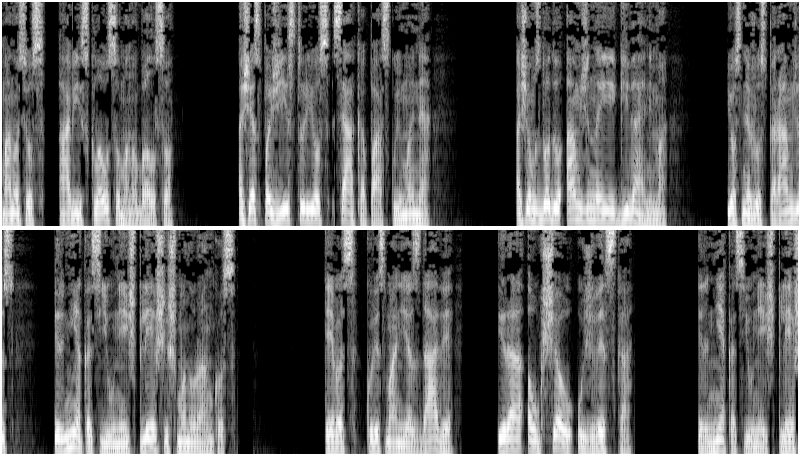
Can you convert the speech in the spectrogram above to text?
Manosios avys klauso mano balso. Aš jas pažįstu ir jos seka paskui mane Aš joms duodu amžinai gyvenimą. Jos nežus per amžius ir niekas jų neišplėš iš mano rankos. Tėvas, kuris man jas davė, yra aukščiau už viską. Ir niekas jų neišplėš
